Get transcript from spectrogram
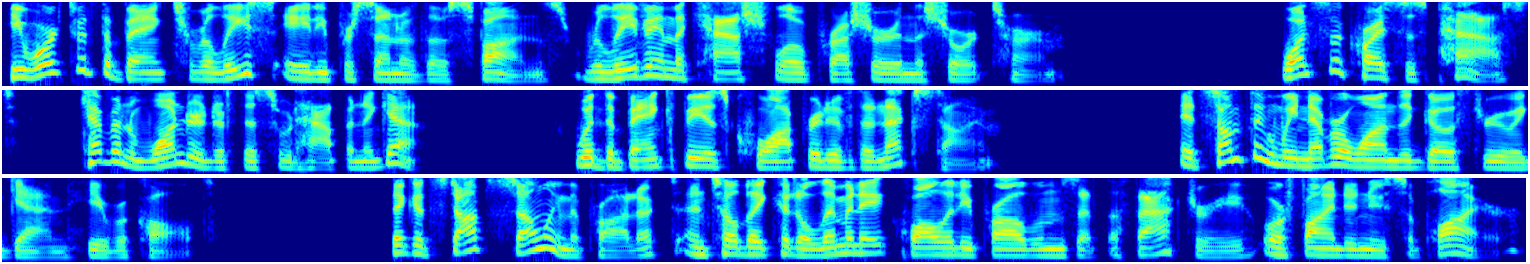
He worked with the bank to release 80% of those funds, relieving the cash flow pressure in the short term. Once the crisis passed, Kevin wondered if this would happen again. Would the bank be as cooperative the next time? It's something we never wanted to go through again, he recalled. They could stop selling the product until they could eliminate quality problems at the factory or find a new supplier.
